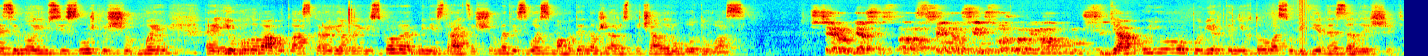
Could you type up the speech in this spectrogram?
е, зі мною всі служби, щоб ми і голова, будь ласка, районної військової адміністрації, щоб ми десь 8 година вже розпочали роботу у вас. Щиро вдячний Світлана Васильівна всім службам і вам тому числі. Дякую. Повірте, ніхто вас у біді не залишить.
